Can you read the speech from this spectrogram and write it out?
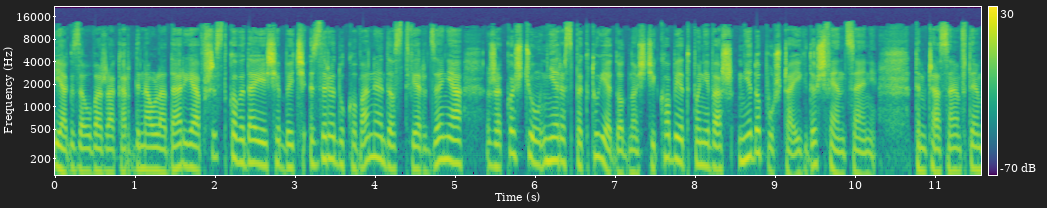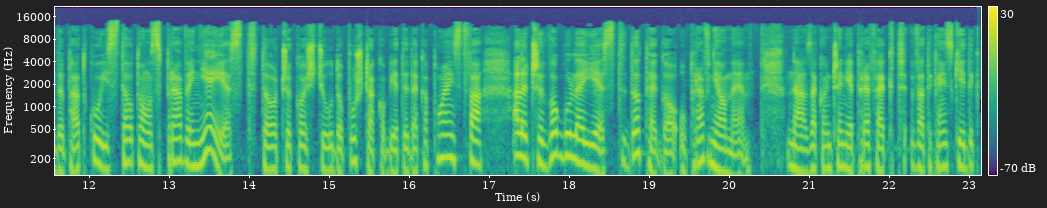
Jak zauważa kardynał Ladaria, wszystko wydaje się być zredukowane do stwierdzenia, że Kościół nie respektuje godności kobiet, ponieważ nie dopuszcza ich do święceń. Tymczasem w tym wypadku istotą sprawy nie jest to, czy Kościół dopuszcza kobiety do kapłaństwa, ale czy w ogóle jest do tego uprawniony. Na zakończenie prefekt watykańskiej dykasterii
